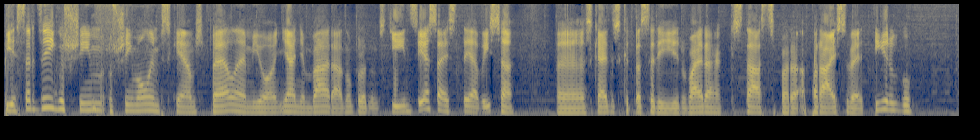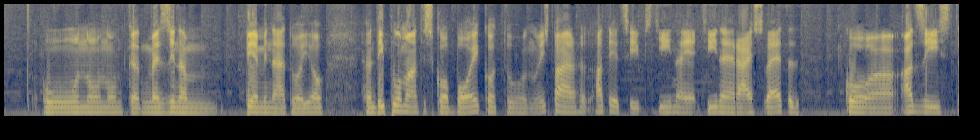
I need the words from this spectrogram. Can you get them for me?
piesardzīgi uz šīm, uz šīm olimpiskajām spēlēm, jo jāņem vērā, nu, protams, Ķīnas iesaiste tajā visā. Uh, Skaidrs, ka tas arī ir vairāk stāsts par, par ASV tirgu. Un, un, un kad mēs zinām pieminēto jau diplomātisko boikotu un vispār attiecības Ķīnai, Ķīnai ar ASV, tad ko atzīst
